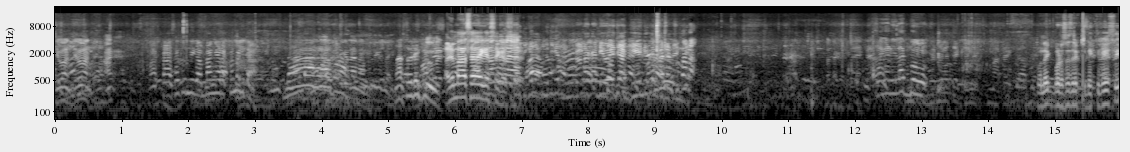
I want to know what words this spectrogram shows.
জীবন জীবন। আরে মাছ হয়ে গেছে গেছে। অনেক বড় সাইজের একটি দেখতে পেয়েছি।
